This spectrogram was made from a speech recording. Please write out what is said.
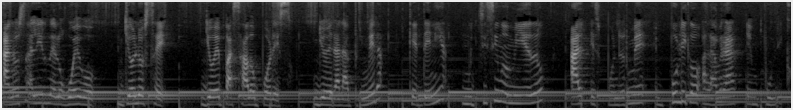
a no salir del huevo. Yo lo sé, yo he pasado por eso. Yo era la primera que tenía muchísimo miedo al exponerme en público, al hablar en público.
